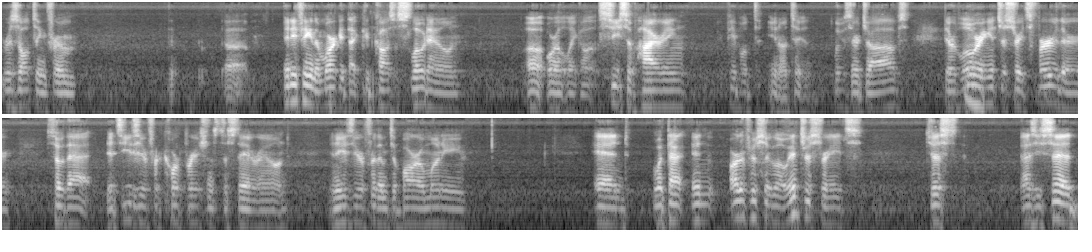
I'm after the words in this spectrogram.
resulting from the, uh, anything in the market that could cause a slowdown uh, or like a cease of hiring people to, you know to lose their jobs they're hmm. lowering interest rates further so that it's easier for corporations to stay around and easier for them to borrow money and what that and artificially low interest rates just as you said,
